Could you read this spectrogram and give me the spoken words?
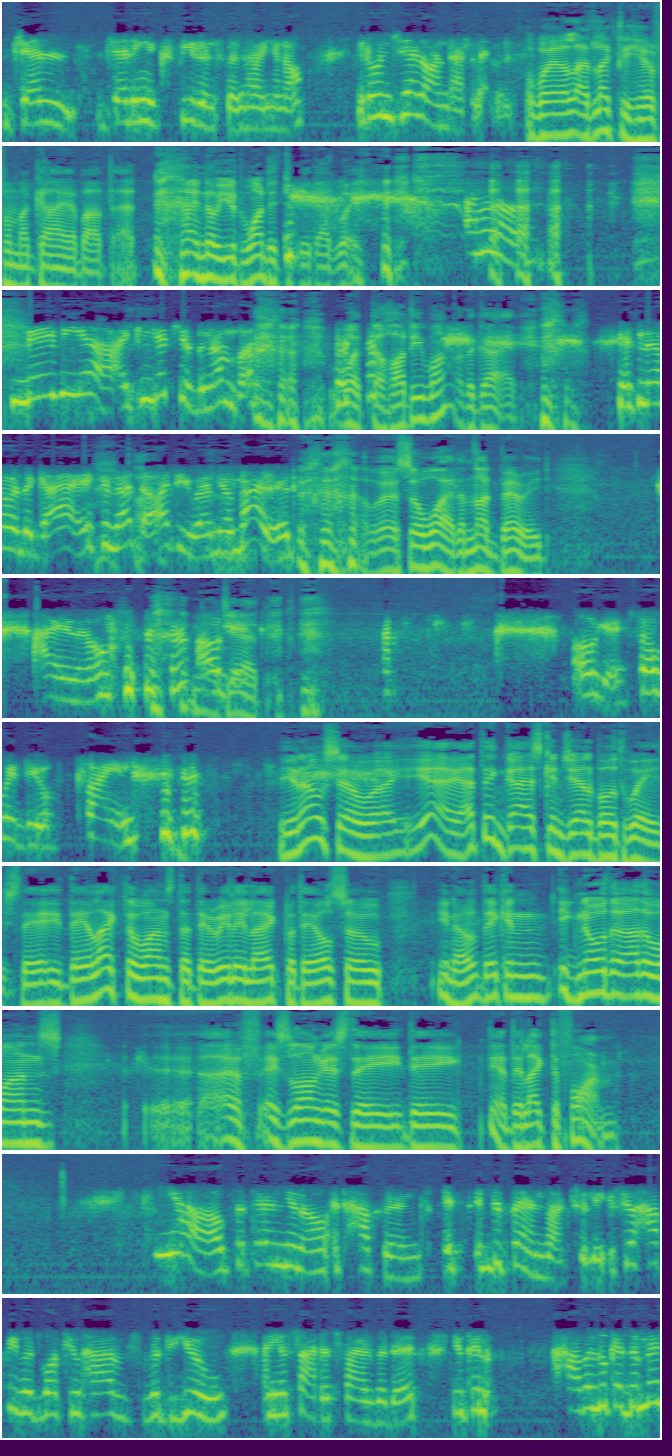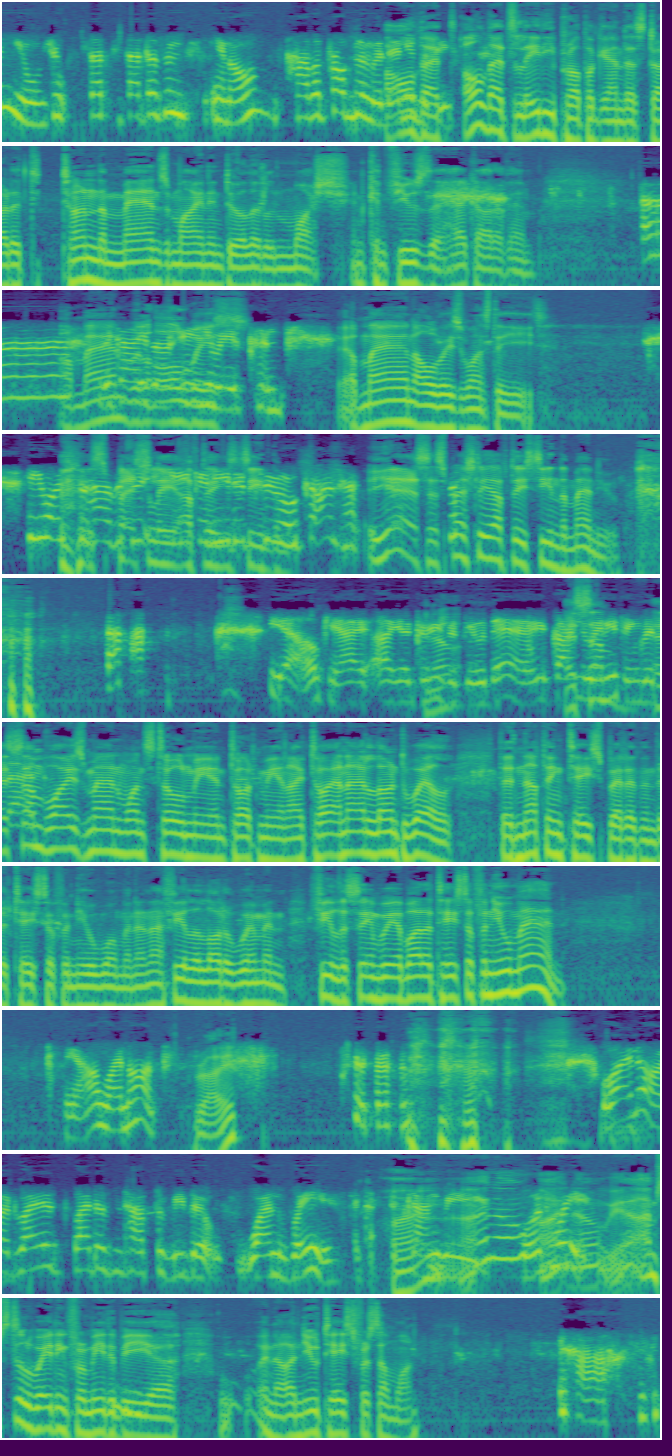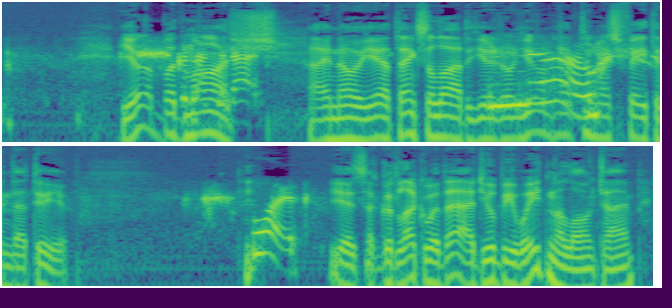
gel gelling experience with her. You know, you don't gel on that level. Well, I'd like to hear from a guy about that. I know you'd want it to be that way. Oh, maybe, yeah. I can get you the number. what, the hottie one or the guy? no, the guy, not the hottie one. You're married. well, so what? I'm not buried. I know. Not okay. yet. Okay, so with you. Fine. You know, so uh, yeah, I think guys can gel both ways. They they like the ones that they really like, but they also, you know, they can ignore the other ones uh, as long as they they yeah, they like the form. yeah, but then, you know, it happens. It, it depends, actually. If you're happy with what you have with you and you're satisfied with it, you can have a look at the menu. You That, that doesn't, you know, have a problem with anybody. All that all that's lady propaganda started to turn the man's mind into a little mush and confuse the heck out of him. Uh, A man will always- con- A man always wants to eat. he wants to have Especially it. He after can he's seen too. have, Yes, especially after he's seen the menu. yeah, okay, I, I agree You know, with you there. You can't do some, anything with as that. some wise man once told me and taught me, and I taught, and I learned well that nothing tastes better than the taste of a new woman. And I feel a lot of women feel the same way about a taste of a new man, Yeah, why not? right? Why not? Why why does it have to be the one way? It, it can be I know, both I ways. know. Yeah, I'm still waiting for me to be, uh, you know, a new taste for someone. You're a Good luck badmash. I know. Yeah, thanks a lot. You don't, you don't have too much faith in that, do you? what? Yes. uh, good luck with that. You'll be waiting a long time.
